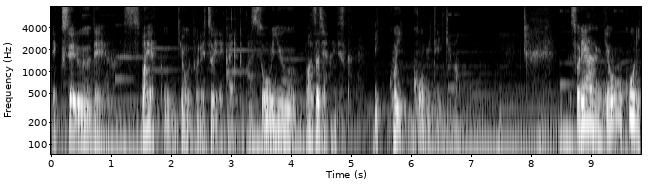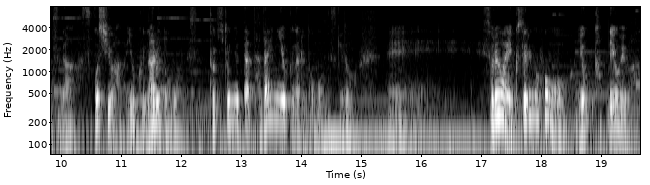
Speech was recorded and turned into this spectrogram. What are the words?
エクセルで素早く行と列を入れ替えるとかそういう技じゃないですか一個一個を見ていけばそりゃ業務効率が少しは良くなると思うんです。時人によっては多大に良くなると思うんですけど、えー、それはエクセルの本を買って読めば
